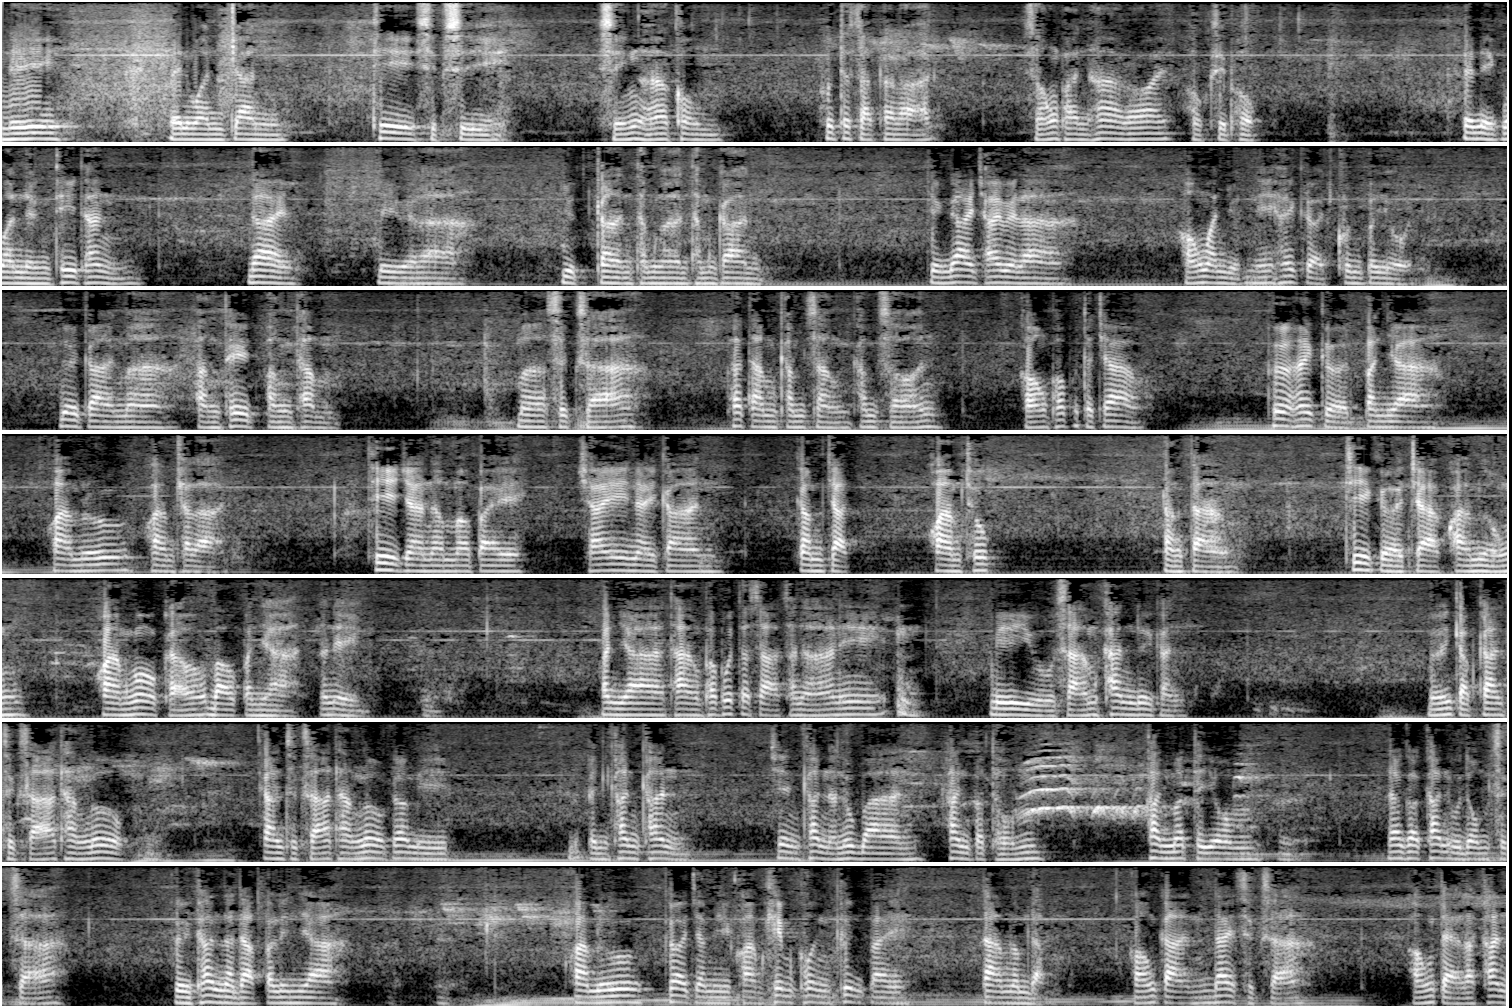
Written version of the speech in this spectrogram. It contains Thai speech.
วันนี้เป็นวันจันทร์ที่ 14 สิงหาคม พุทธศักราช 2566 เป็นอีกวันหนึ่งที่ท่านได้มีเวลาหยุดการทำงานทำการ จึงได้ใช้เวลาของวันหยุดนี้ให้เกิดคุณประโยชน์ ด้วยการมาฟังเทศฟังธรรม มาศึกษาพระธรรมคำสั่งคำสอนของพระพุทธเจ้า เพื่อให้เกิดปัญญา ความรู้ความฉลาด ที่จะนำเอาไปใช้ในการกำจัดความทุกข์ต่างๆ ที่เกิดจากความหลง ความโง่เขลาเบาปัญญานั่นเอง ปัญญาทางพระพุทธศาสนานี้มีอยู่สามขั้นด้วยกัน เหมือนกับการศึกษาทางโลก การศึกษาทางโลกก็มีเป็นขั้นขั้น เช่นขั้นอนุบาล ขั้นปฐมขั้นมัธยม แล้วก็ขั้นอุดมศึกษา คือขั้นระดับปริญญา ความรู้ก็จะมีความเข้มข้นขึ้นไปตามลำดับของการได้ศึกษาของแต่ละขั้น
